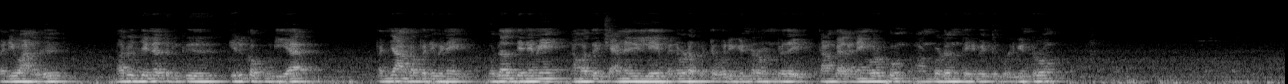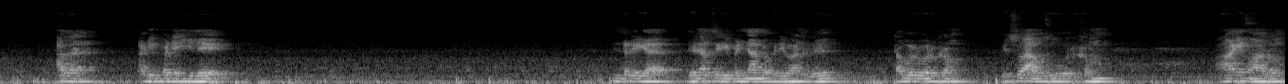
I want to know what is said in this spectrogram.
பதிவானது. மறுதினத்திற்கு இருக்கக்கூடிய பஞ்சாங்க பதிவினை முதல் தினமே நமது சேனலிலே பெறவிடப்பட்டு வருகின்றோம் என்பதை தாங்கள் அனைவருக்கும் அன்புடன் தெரிவித்துக் கொள்கின்றோம். அதன் அடிப்படையிலே இன்றைய தினசரி பஞ்சாங்க பதிவானது தமிழ் வருஷம் விஸ்வாவசு வருஷம் ஆணி மாதம்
